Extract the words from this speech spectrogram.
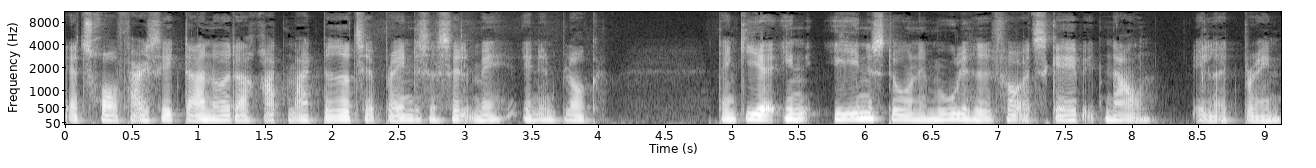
jeg tror faktisk ikke, der er noget, der er ret meget bedre til at brande sig selv med end en blog. Den giver en enestående mulighed for at skabe et navn eller et brand.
